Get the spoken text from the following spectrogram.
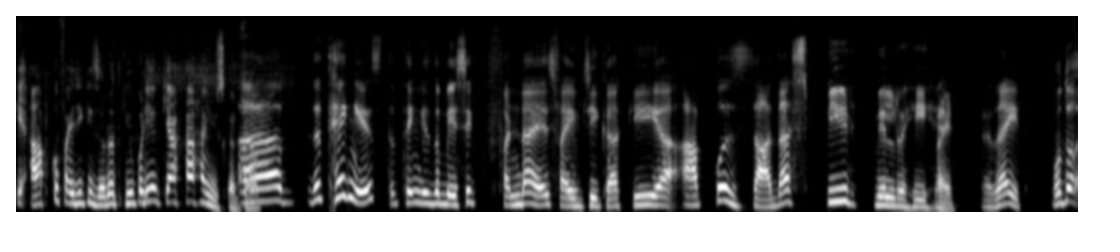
कि आपको 5G की ज़रूरत क्यों पड़ी और क्या कहाँ यूज़ करते हो the thing is the thing is the basic funda is 5G का कि uh, आपको ज़्यादा स्पीड मिल रही है। Right. राइट वो तो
